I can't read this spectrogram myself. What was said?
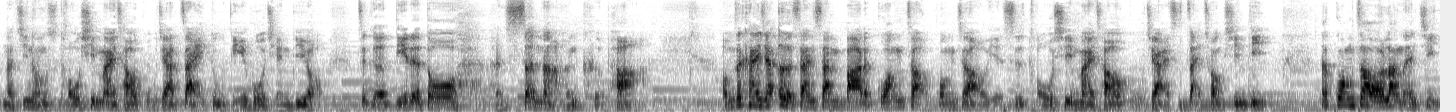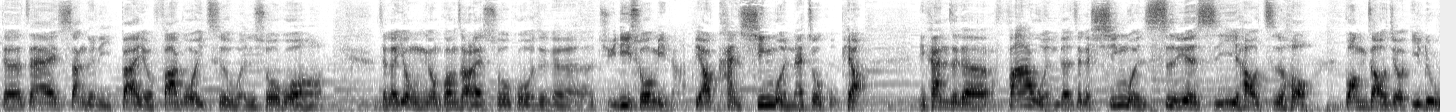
那晶宏是投信卖超，股价再度跌破前低哦，这个跌的都很深啊，很可怕、我们再看一下二三三八的光照，光照也是投信卖超，股价也是再创新低。那光照浪男记得在上个礼拜有发过一次文，说过哈，这个用用光照来说过这个举例说明啊，不要看新闻来做股票。你看这个发文的这个新闻，四月十一号之后，光照就一路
